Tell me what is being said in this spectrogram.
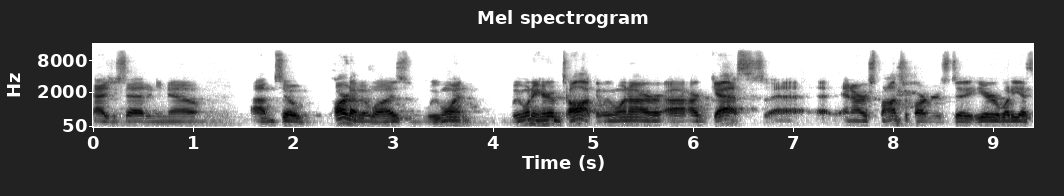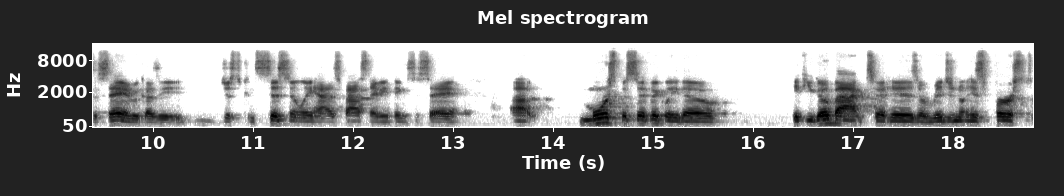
as you said, and you know. Um, so part of it was we want we want to hear him talk, and we want our uh, our guests uh, and our sponsor partners to hear what he has to say because he just consistently has fascinating things to say. Uh, more specifically, though, if you go back to his original, his first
